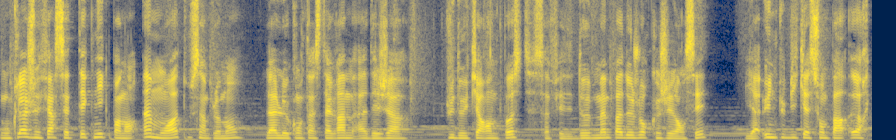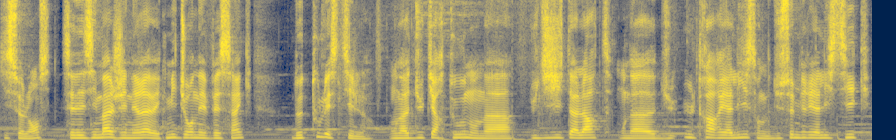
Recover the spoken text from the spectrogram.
Donc là, je vais faire cette technique pendant un mois tout simplement. Là, le compte Instagram a déjà plus de 40 posts, ça fait même pas deux jours que j'ai lancé. Il y a une publication par heure qui se lance. C'est des images générées avec Midjourney V5 de tous les styles. On a du cartoon, on a du digital art, on a du ultra réaliste, on a du semi-réalistique.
